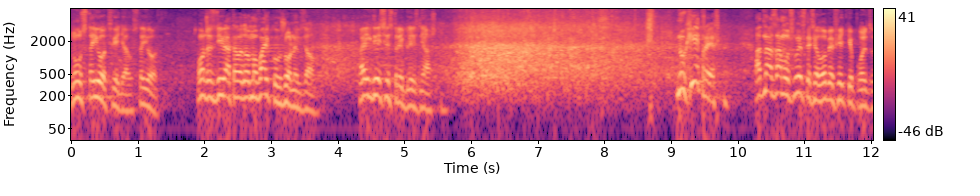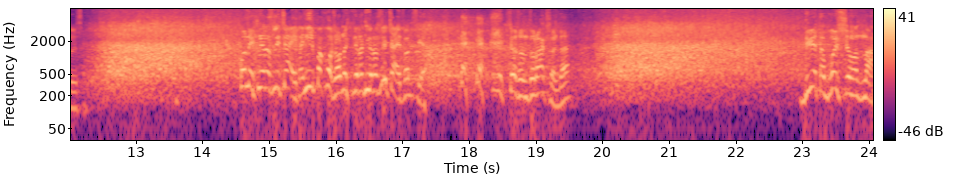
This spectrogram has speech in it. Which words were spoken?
Ну, устает Федя, устает. Он же с девятого дома Вальку в жены взял. А их две сестры-близняшки. Ну, хитрые. Одна замуж выскочила, обе Федьки пользуются. Он их не различает, они не похожи, он их не различает вообще. Что же он дурак, что ли, да? Две-то больше, чем одна.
